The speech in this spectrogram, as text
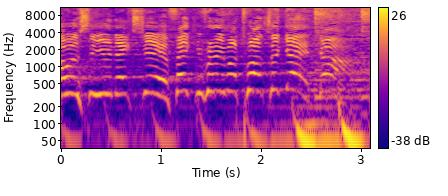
I will see you next year. Thank you very much once again. Come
